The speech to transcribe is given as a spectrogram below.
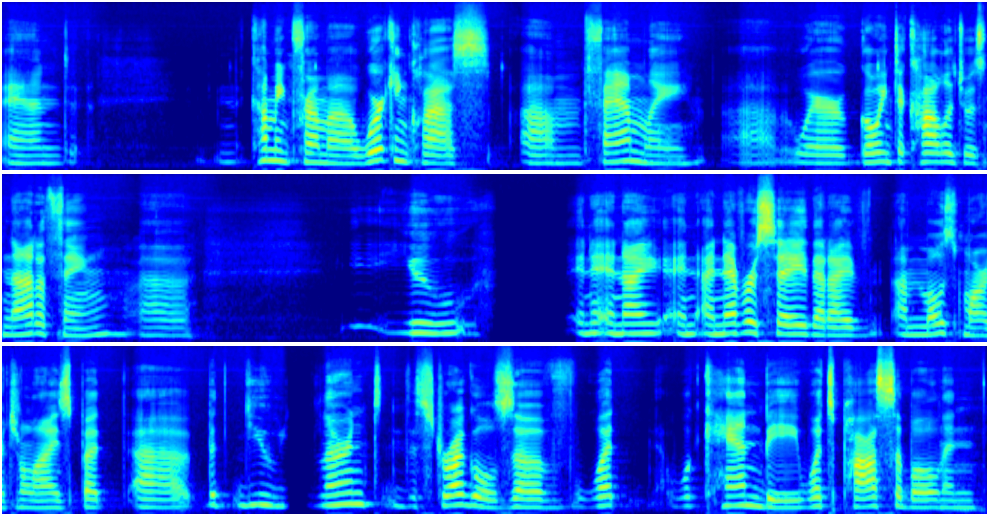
and coming from a working class um, family uh, where going to college was not a thing, uh, you and, and I and I never say that I've, I'm most marginalized, but uh, but you learned the struggles of what what can be, what's possible, and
